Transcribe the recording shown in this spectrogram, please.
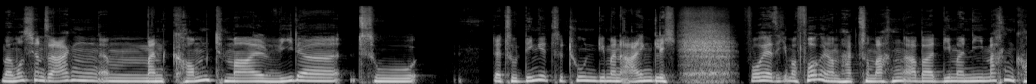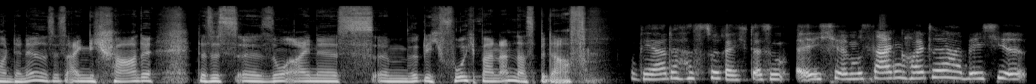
man muss schon sagen, ähm, man kommt mal wieder zu dazu Dinge zu tun, die man eigentlich vorher sich immer vorgenommen hat zu machen, aber die man nie machen konnte. Ne? Das ist eigentlich schade, dass es äh, so eines ähm, wirklich furchtbaren Anlass bedarf. Ja, da hast du recht. Also ich äh, muss sagen, heute habe ich hier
